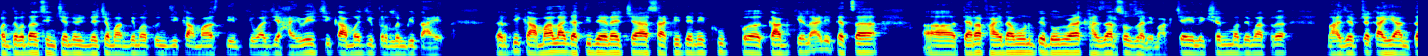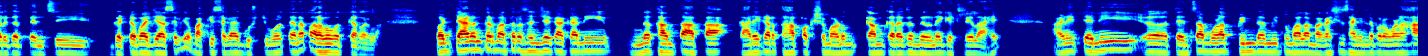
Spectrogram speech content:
पंतप्रधान सिंचन योजनेच्या माध्यमातून जी कामं असतील किंवा जी हायवेची कामं जी प्रलंबित आहेत तर ती कामाला गती देण्याच्यासाठी त्यांनी खूप काम केलं आणि त्याचा त्यांना फायदा म्हणून ते दोन वेळा खासदार सौ झाले. मागच्या इलेक्शनमध्ये मात्र भाजपच्या काही अंतर्गत त्यांची गटबाजी असेल किंवा बाकी सगळ्या गोष्टीमुळे त्यांना पराभवत करायला लागला. पण त्यानंतर मात्र संजय काकांनी न थांबता आता कार्यकर्ता हा पक्ष मानून काम करायचा निर्णय घेतलेला आहे. आणि त्यांनी त्यांचा मुळात पिंड मी तुम्हाला मगाशी सांगितल्याप्रमाणे हा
